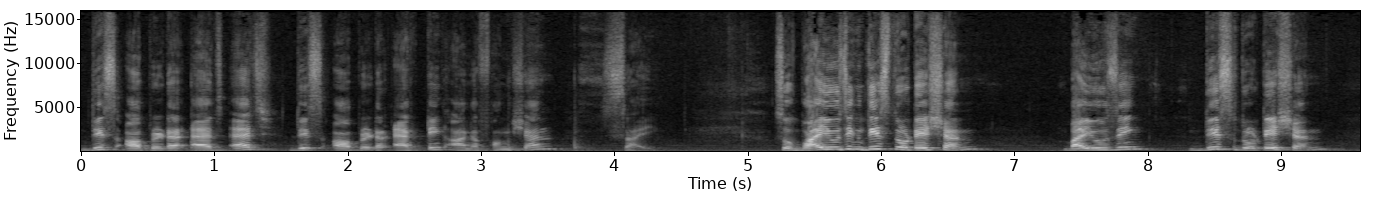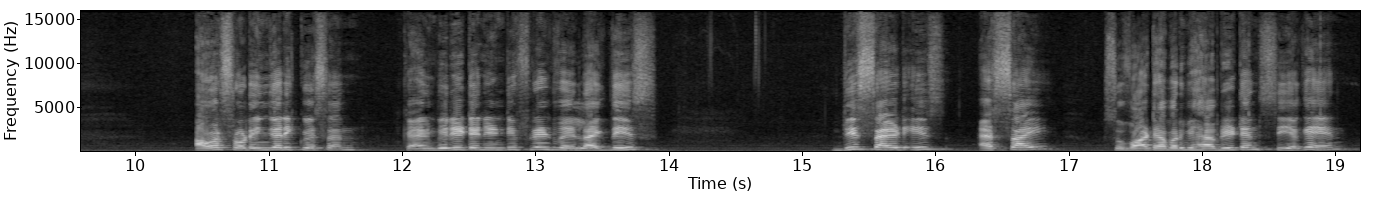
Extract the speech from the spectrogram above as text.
this operator as H, this operator acting on a function psi. So by using this notation, by using this notation, our Schrodinger equation can be written in different way like this. This side is psi. So whatever we have written, see again.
